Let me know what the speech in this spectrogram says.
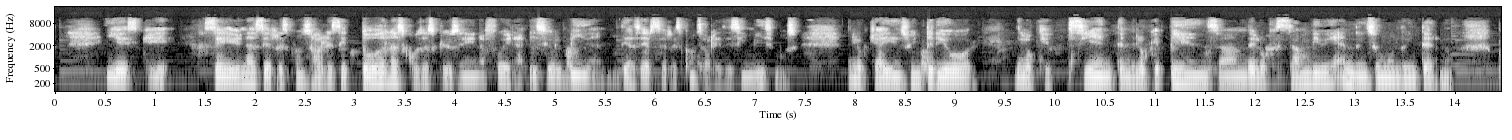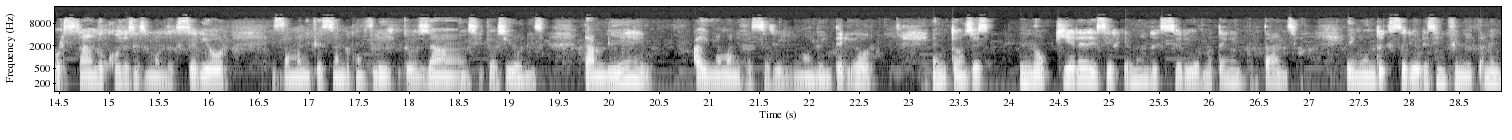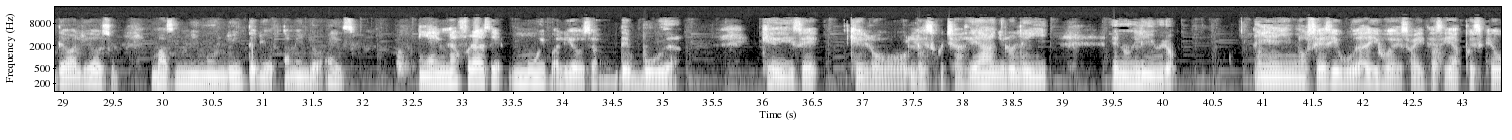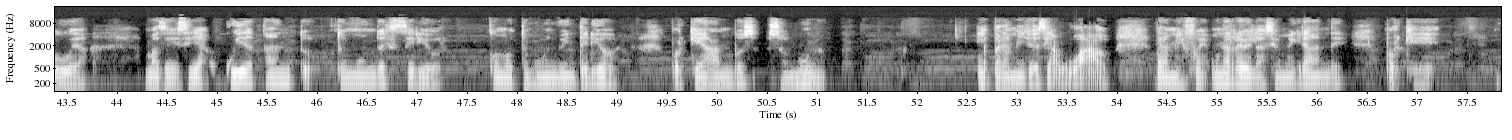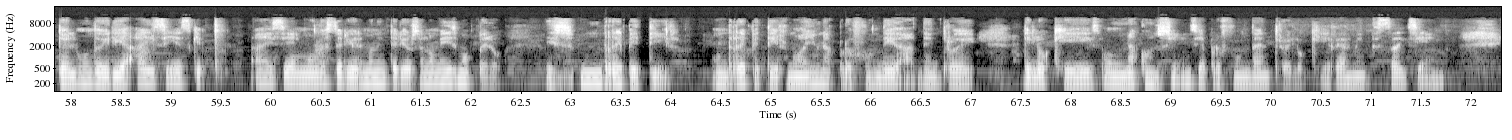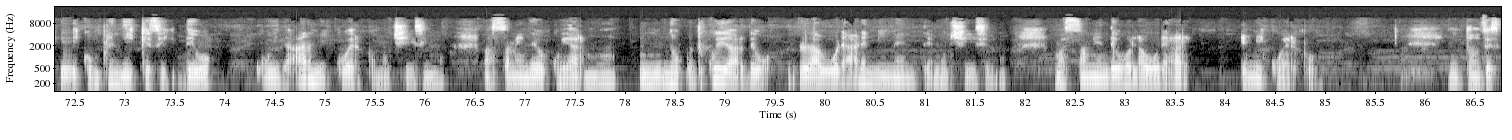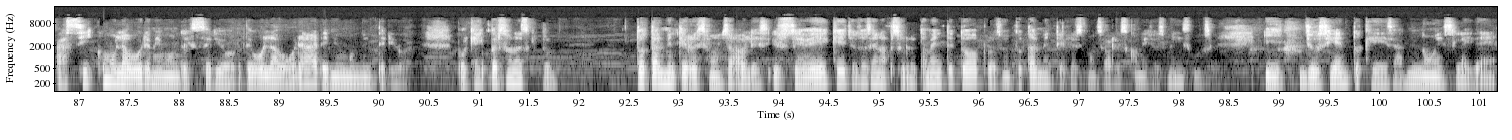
y es que se deben hacer responsables de todas las cosas que suceden afuera y se olvidan de hacerse responsables de sí mismos, de lo que hay en su interior, de lo que sienten, de lo que piensan, de lo que están viviendo en su mundo interno, forzando cosas en su mundo exterior, están manifestando conflictos, daños, situaciones, también hay una manifestación del mundo interior. Entonces, no quiere decir que el mundo exterior no tenga importancia. El mundo exterior es infinitamente valioso, mas mi mundo interior también lo es. Y hay una frase muy valiosa de Buda que dice que lo, lo escuché hace años, lo leí en un libro, y no sé si Buda dijo eso, ahí decía pues que Buda, más decía, cuida tanto tu mundo exterior como tu mundo interior, porque ambos son uno. Y para mí yo decía, wow, para mí fue una revelación muy grande, porque todo el mundo diría, ay, sí, es que, ay, sí, el mundo exterior y el mundo interior son lo mismo, pero es un repetir, un repetir, no hay una profundidad dentro de, de lo que es una conciencia profunda dentro de lo que realmente está diciendo. Y comprendí que si debo cuidar mi cuerpo muchísimo, más también debo cuidar, no cuidar, debo laborar en mi mente muchísimo, más también debo laborar en mi cuerpo. Entonces, así como laboro en mi mundo exterior, debo laborar en mi mundo interior, porque hay personas que son totalmente irresponsables y usted ve que ellos hacen absolutamente todo, pero son totalmente irresponsables con ellos mismos. Y yo siento que esa no es la idea.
